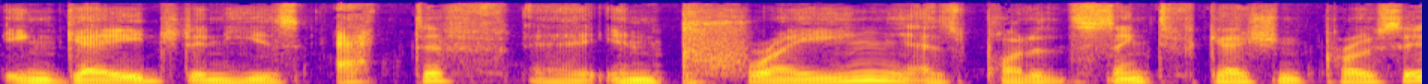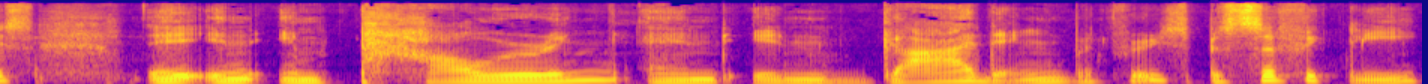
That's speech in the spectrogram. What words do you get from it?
engaged and he is active uh, in praying as part of the sanctification process, in empowering and in guiding, but very specifically,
